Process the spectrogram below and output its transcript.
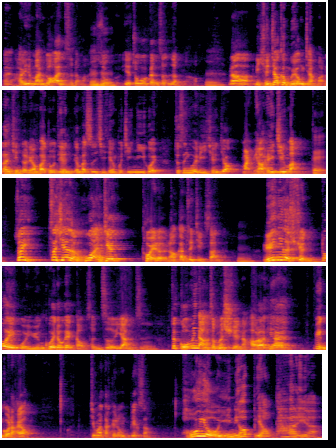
哎，还有蛮多案子的嘛，也做也做过更生人嘛。嗯，那李全教更不用讲嘛，赖清德两百多天，两百四十几天不进议会，就是因为李全教买票黑金嘛。对，所以这些人忽然间退了，然后干脆解散了。嗯，连一个选对委员会都可以搞成这样子，这国民党怎么选啊？好了，现在变过来哦，今晚打开龙边上，侯友谊你要表态呀，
